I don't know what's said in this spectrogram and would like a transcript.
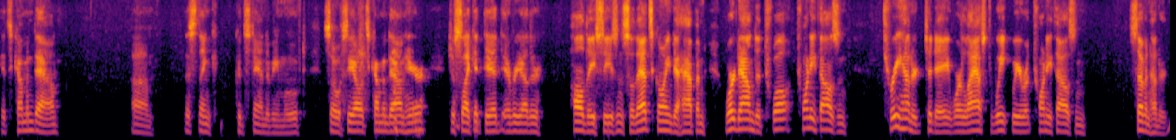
It's coming down. Um, this thing could stand to be moved. So see how it's coming down here, just like it did every other holiday season. So that's going to happen. We're down to 12, 20,300 today, where last week we were at 20,700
